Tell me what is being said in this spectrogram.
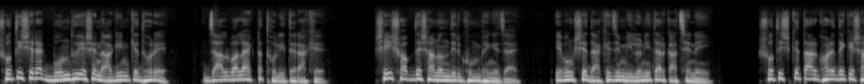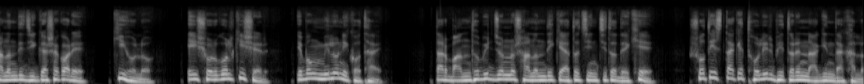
সতীশের এক বন্ধু এসে নাগিনকে ধরে জালবালা একটা থলিতে রাখে। সেই শব্দে সানন্দীর ঘুম ভেঙে যায় এবং সে দেখে যে মিলনী তার কাছে নেই। সতীশকে তার ঘরে দেখে সানন্দী জিজ্ঞাসা করে, কি হলো? এই শোরগোল কিসের? এবং মিলনী কোথায়? তার বান্ধবীর জন্য সানন্দীকে এত চিন্তিত দেখে সতীশ তাকে থলির ভিতরে নাগিন দেখাল।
